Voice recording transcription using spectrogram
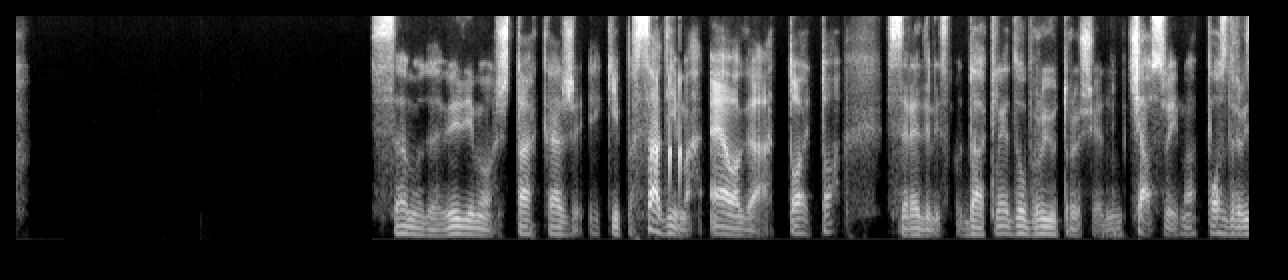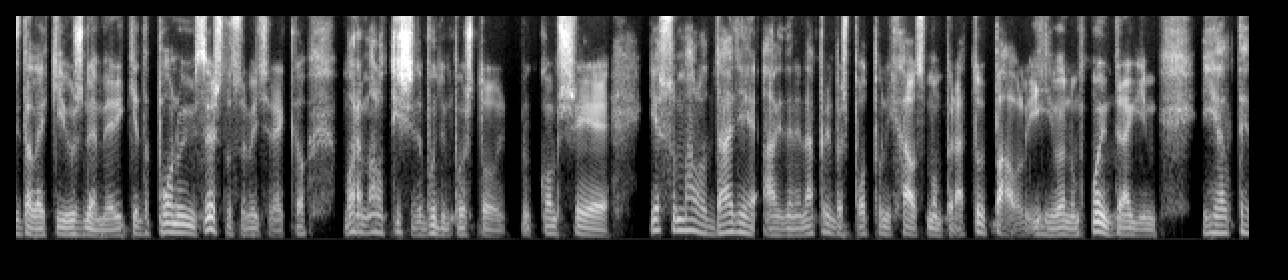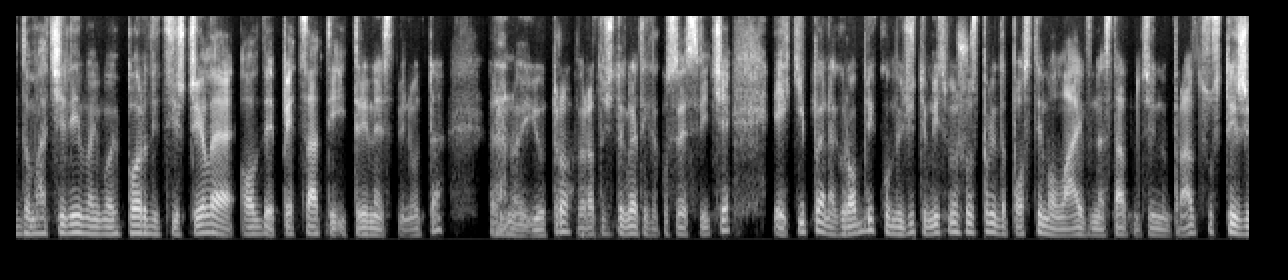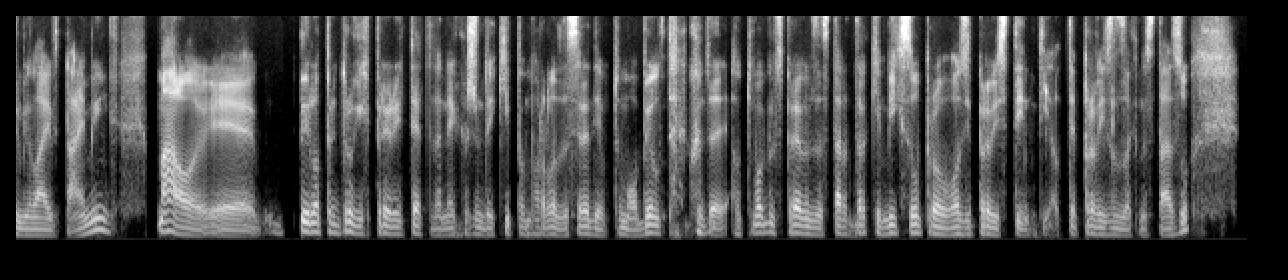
Samo da vidimo šta kaže ekipa. Sad ima, evo ga, to je to. Sredili smo. Dakle, dobro jutro još jednom. Ćao svima. Pozdrav iz daleke Južne Amerike. Da ponovim sve što sam već rekao. Moram malo tiše da budem, pošto komšije jesu malo dalje, ali da ne napravim baš potpuni haos mom bratu, Pauli i Ivanu, mojim dragim, jel te domaćinima i moje porodici iz Čile, ovde je 5 sati i 13 minuta rano je jutro, verovatno ćete gledati kako sve sviće. Ekipa je na grobniku, međutim nismo još uspeli da postavimo live na startnu ciljnom pravcu, stiže mi live timing, malo je bilo pri drugih prioriteta, da ne kažem da ekipa morala da sredi automobil, tako da je automobil spreman za start trke, Miksa upravo vozi prvi stint, jel te prvi izlazak na stazu,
